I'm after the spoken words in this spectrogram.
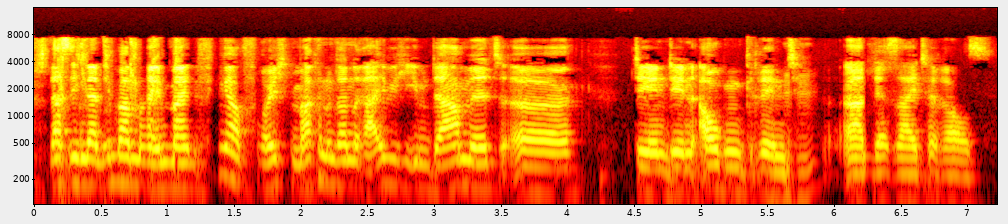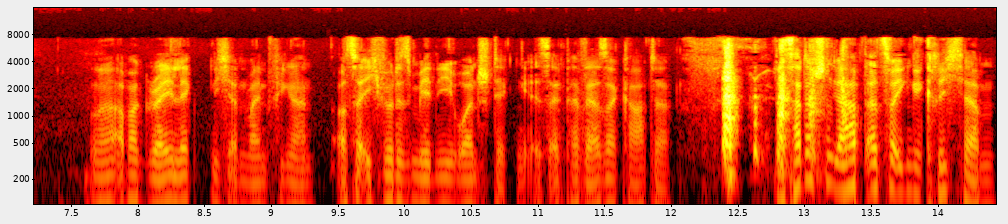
Ich lasse ihn dann immer meinen meinen Finger feucht machen und dann reibe ich ihm damit äh, den, den Augengrind Mhm. an der Seite raus. Aber Gray leckt nicht an meinen Fingern. Außer ich würde es mir in die Ohren stecken. Er ist ein perverser Kater. Das hat er schon gehabt, als wir ihn gekriegt haben.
